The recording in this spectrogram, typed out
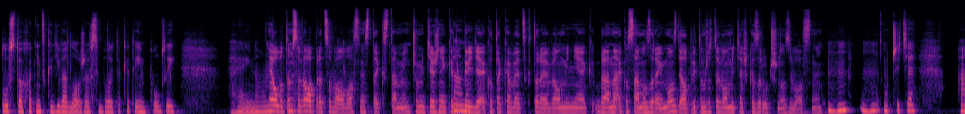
plus to ochotnícke divadlo, že asi boli také tie impulzy. Hej, no. Ja, lebo tam sa veľa pracovalo vlastne s textami, čo mi tiež niekedy ano. príde ako taká vec, ktorá je veľmi nejak brána ako samozrejmosť, ale pri tom, že to je veľmi ťažká zručnosť vlastne. Uh-huh, uh-huh, určite. A,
